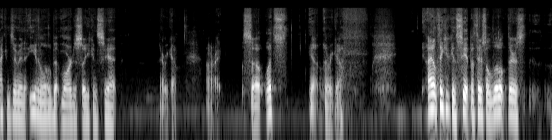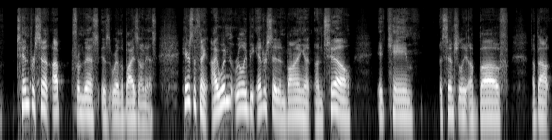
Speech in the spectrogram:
I can zoom in even a little bit more just so you can see it. There we go. All right. So let's, yeah, there we go. I don't think you can see it, but there's a little, there's 10% up from this is where the buy zone is. Here's the thing I wouldn't really be interested in buying it until it came essentially above about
